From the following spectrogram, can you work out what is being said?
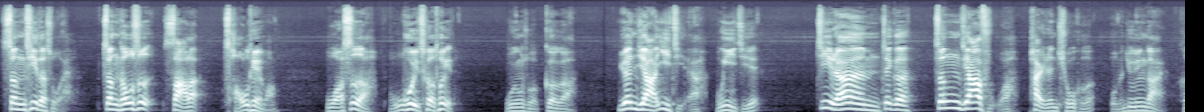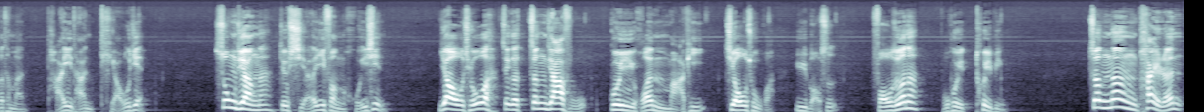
生气的说：“呀，曾头市杀了朝天王，我是啊。”不会撤退的。吴用说：“哥哥，冤家宜解啊，不宜结。既然这个曾家府啊派人求和，我们就应该和他们谈一谈条件。”宋江呢就写了一封回信，要求啊这个曾家府归还马匹，交出啊玉宝寺，否则呢不会退兵。曾嫩派人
